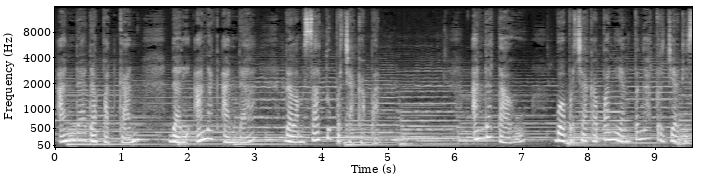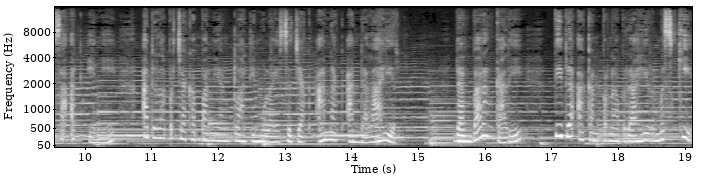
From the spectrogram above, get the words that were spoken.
Anda dapatkan dari anak Anda dalam satu percakapan. Anda tahu bahwa percakapan yang tengah terjadi saat ini adalah percakapan yang telah dimulai sejak anak Anda lahir, dan barangkali tidak akan pernah berakhir meski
